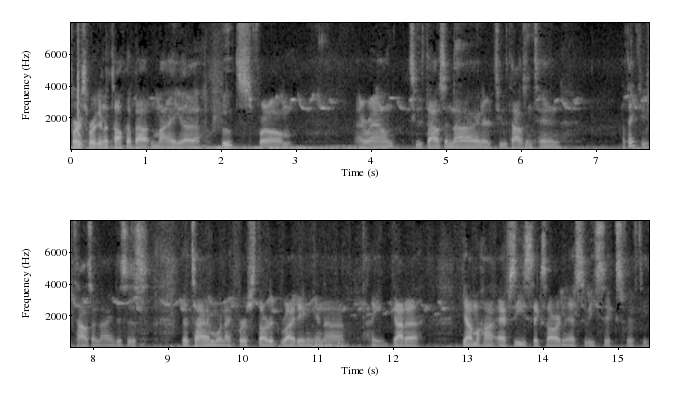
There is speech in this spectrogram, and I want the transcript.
First, we're going to talk about my uh, boots from around 2009 or 2010. I think 2009. This is the time when I first started riding, and uh, I got a Yamaha FZ6R and SV650.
